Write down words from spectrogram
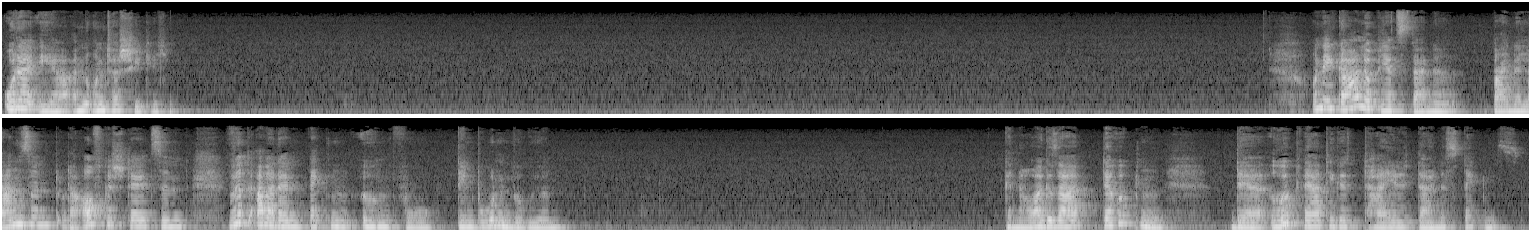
oder eher an unterschiedlichen? Und egal, ob jetzt deine Beine lang sind oder aufgestellt sind, wird aber dein Becken irgendwo den Boden berühren. Genauer gesagt, der Rücken, der rückwärtige Teil deines Beckens.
